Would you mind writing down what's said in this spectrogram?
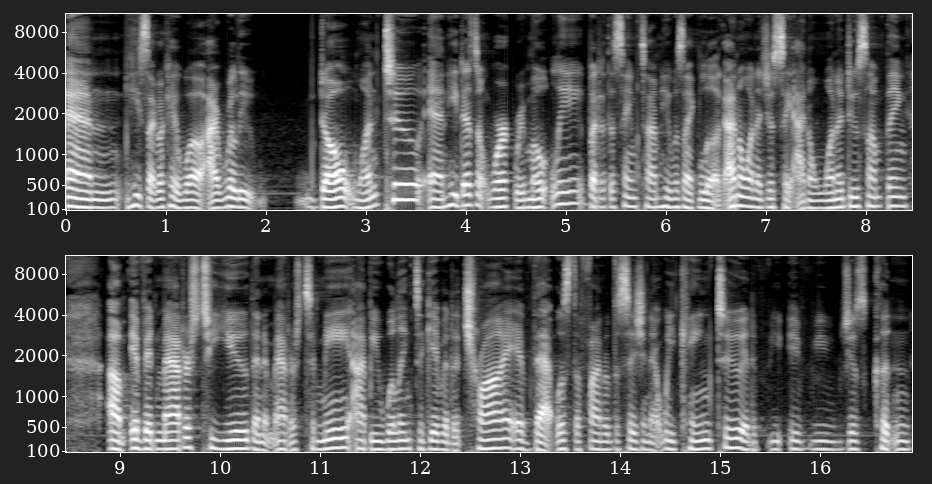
And he's like, okay, well, I really don't want to and he doesn't work remotely but at the same time he was like look i don't want to just say i don't want to do something. Um, if it matters to you then it matters to me. I'd be willing to give it a try if that was the final decision that we came to and if you, if you just couldn't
